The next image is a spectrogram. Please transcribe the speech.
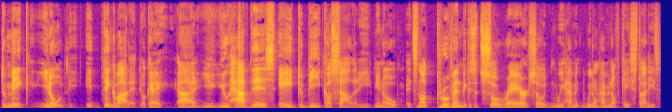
to make you know, think about it. Okay, uh, you you have this A to B causality. You know, it's not proven because it's so rare. So we haven't we don't have enough case studies,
